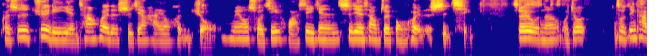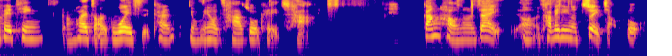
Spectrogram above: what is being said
可是距离演唱会的时间还有很久，没有手机滑是一件世界上最崩溃的事情。所以我呢，我就走进咖啡厅，赶快找一个位置，看有没有插座可以插。刚好呢，在呃咖啡厅的最角落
